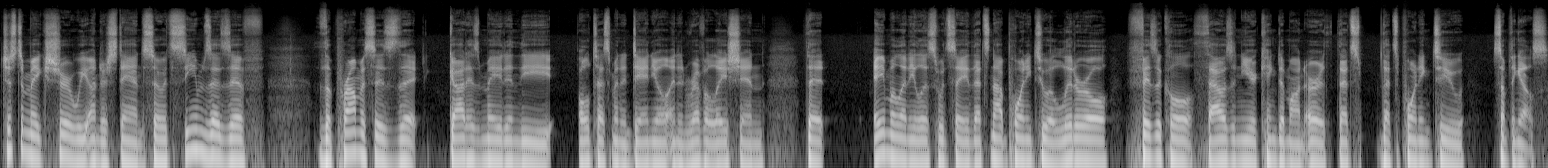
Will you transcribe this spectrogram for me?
Just to make sure we understand, so it seems as if the promises that God has made in the Old Testament in Daniel and in Revelation that amillennialist would say that's not pointing to a literal physical thousand year kingdom on earth that's that's pointing to something else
